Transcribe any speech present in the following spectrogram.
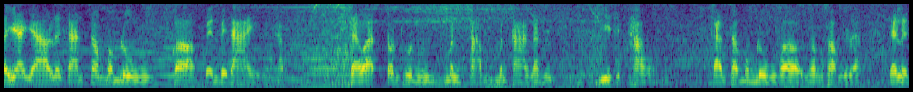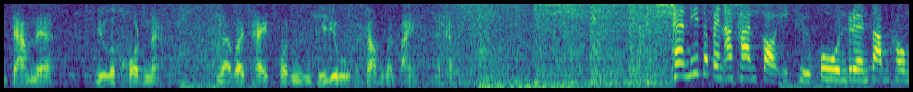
ระยะยาวเรื่องการซ่อมบำรุงก็เป็นไปได้นะครับ แต่ว่าต้นทุนมันมันต่ำมันต่างกัน 20 เท่า การซ่อมบำรุงก็ต้องซ่อมอยู่แล้ว แต่เรือนจำเนี่ยอยู่กับคนน่ะเราก็ใช้คนที่อยู่ก็ซ่อมกันไปนะครับ นที่จะเป็นอาคารก่ออิฐถือปูน เรือนจำโครง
